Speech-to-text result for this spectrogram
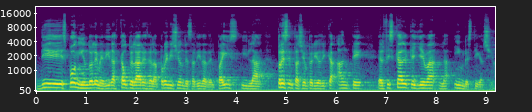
disponiéndole medidas cautelares de la prohibición de salida del país y la presentación periódica ante el fiscal que lleva la investigación.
